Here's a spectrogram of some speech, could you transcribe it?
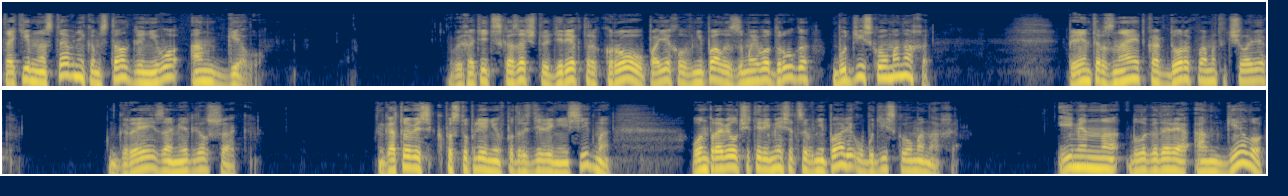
Таким наставником стал для него Ангелу. «Вы хотите сказать, что директор Кроу поехал в Непал из-за моего друга, буддийского монаха?» Пейнтер знает, как дорог вам этот человек. Грей замедлил шаг. Готовясь к поступлению в подразделение «Сигма», он провел четыре месяца в Непале у буддийского монаха. Именно благодаря Ангелу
